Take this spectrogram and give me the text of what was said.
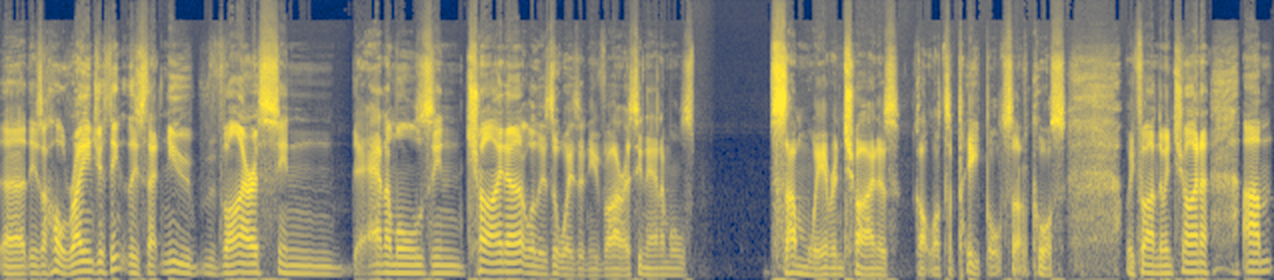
Uh, there's a whole range of things. There's that new virus in animals in China. Well, there's always a new virus in animals somewhere in China's got lots of people, so of course we find them in China. Um,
